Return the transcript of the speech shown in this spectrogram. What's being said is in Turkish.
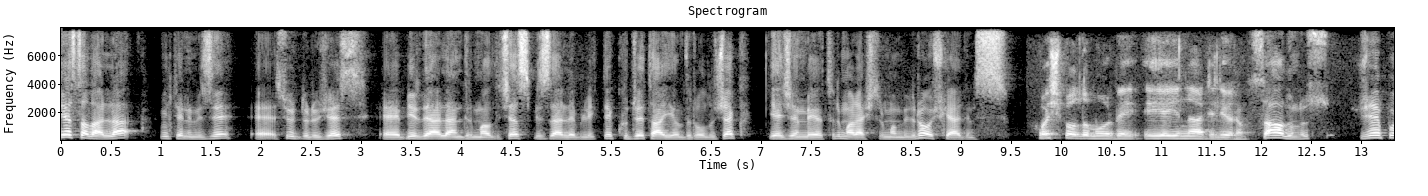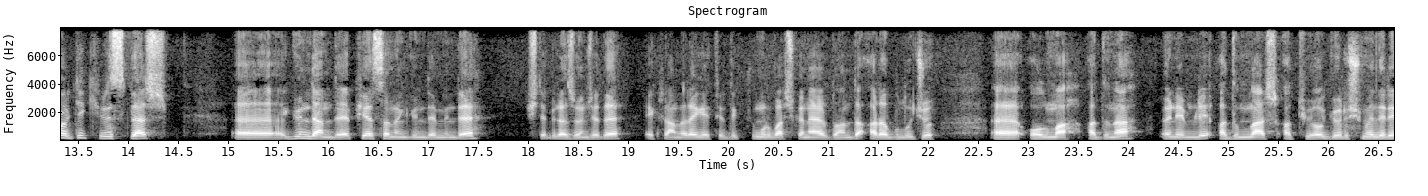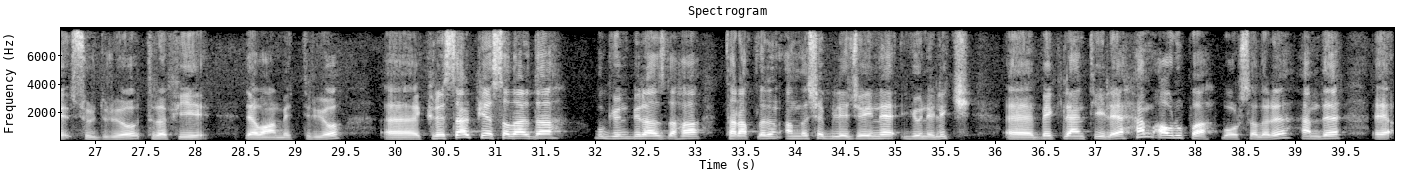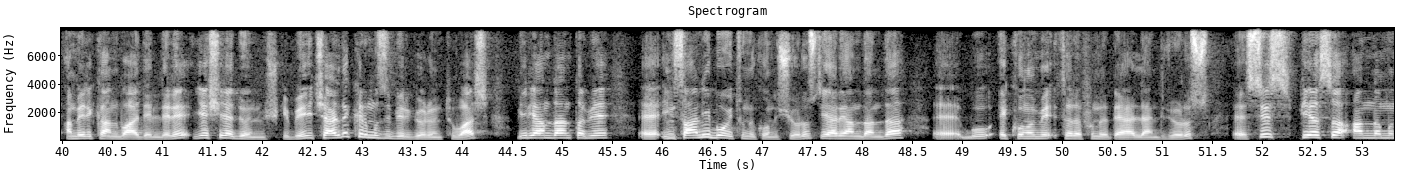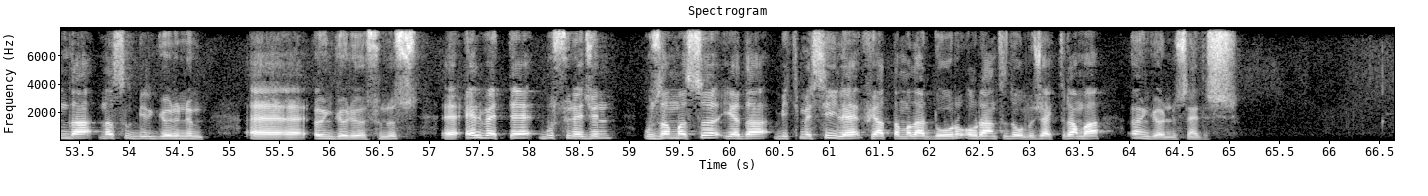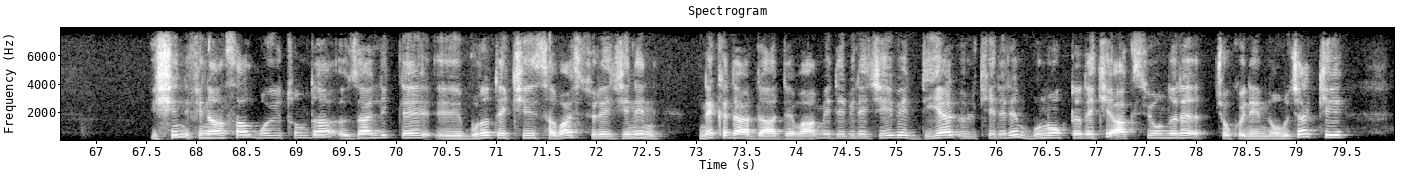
Piyasalarla bültenimizi e, sürdüreceğiz. E, bir değerlendirme alacağız. Bizlerle birlikte Kudret Ay Yıldır olacak. GCMB Yatırım Araştırma Müdürü hoş geldiniz. Hoş buldum Uğur Bey. İyi yayınlar diliyorum. Sağ olunuz. Jeopolitik riskler e, gündemde, piyasanın gündeminde. İşte biraz önce de ekranlara getirdik. Cumhurbaşkanı Erdoğan da arabulucu e, olma adına önemli adımlar atıyor. Görüşmeleri sürdürüyor, trafiği devam ettiriyor. E, küresel piyasalarda bugün biraz daha tarafların anlaşabileceğine yönelik e, beklentiyle hem Avrupa borsaları hem de e, Amerikan vadelileri yeşile dönmüş gibi. İçeride kırmızı bir görüntü var. Bir yandan tabii e, insani boyutunu konuşuyoruz. Diğer yandan da e, bu ekonomi tarafını değerlendiriyoruz. E, siz piyasa anlamında nasıl bir görünüm e, öngörüyorsunuz? E, elbette bu sürecin uzaması ya da bitmesiyle fiyatlamalar doğru orantıda olacaktır ama öngörünüz nedir? İşin finansal boyutunda özellikle e, buradaki savaş sürecinin ne kadar daha devam edebileceği ve diğer ülkelerin bu noktadaki aksiyonları çok önemli olacak ki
